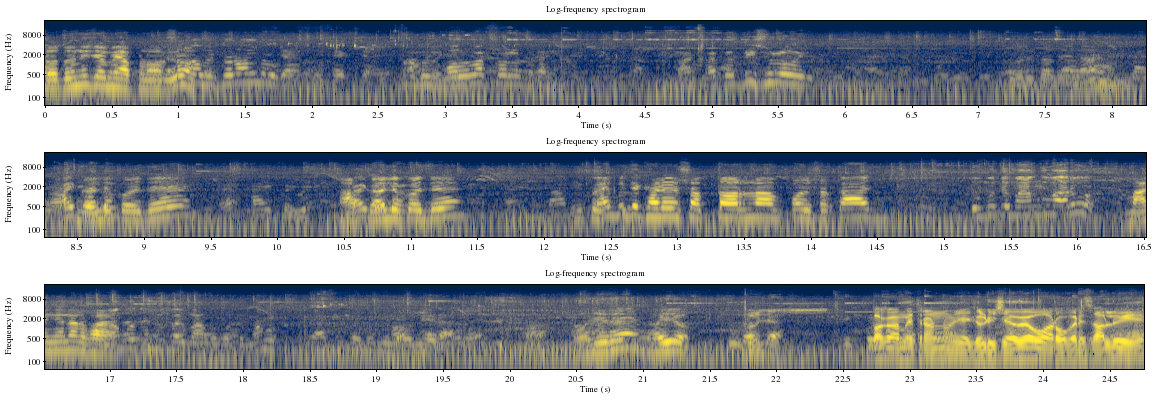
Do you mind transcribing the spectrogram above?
सौ नहीं जमे अपनो सो तो काय मांगे भाई हो बघा मित्रांनो या जोडीचा व्यवहार वगैरे चालू आहे.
